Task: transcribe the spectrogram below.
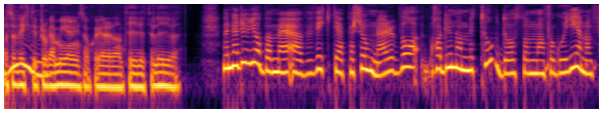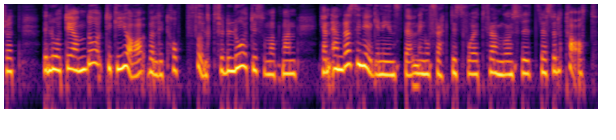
Alltså viktig programmering som sker redan tidigt i livet. Men när du jobbar med överviktiga personer, vad, har du någon metod då som man får gå igenom? För att det låter ju ändå, tycker jag, väldigt hoppfullt. För det låter ju som att man kan ändra sin egen inställning och faktiskt få ett framgångsrikt resultat.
